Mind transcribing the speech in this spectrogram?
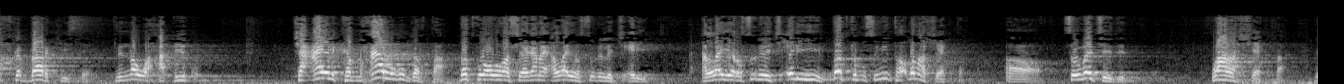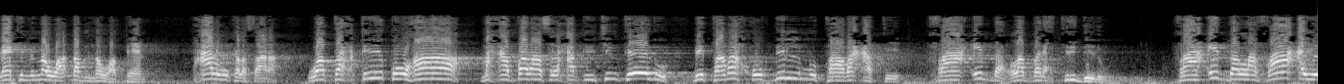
afka baarkiisa midna waa xaqiiqo jacaylka maxaa lagu gartaa? Dadku waa wada sheeganaya allah iyo rasuul in la jeceliyo allah iyo rasuul inay jecel yihiin. Dadka muslimiinta o dhanaa sheegta. Soo ma jeedin? Waa la sheegtaa laakiin midna waa dhab midna waa been. Maxaa lagu kala saaraa? Wa taxqiiquhaa maxabadaas la xaqiijinteedu bitamaxudi lmutaabacati raacidda la barax tiriddeeda wey raacidda la raacayo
